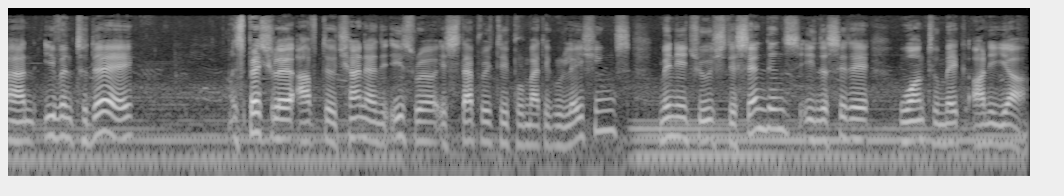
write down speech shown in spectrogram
and even today, especially after China and Israel established diplomatic relations, many Jewish descendants in the city want to make Aliyah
